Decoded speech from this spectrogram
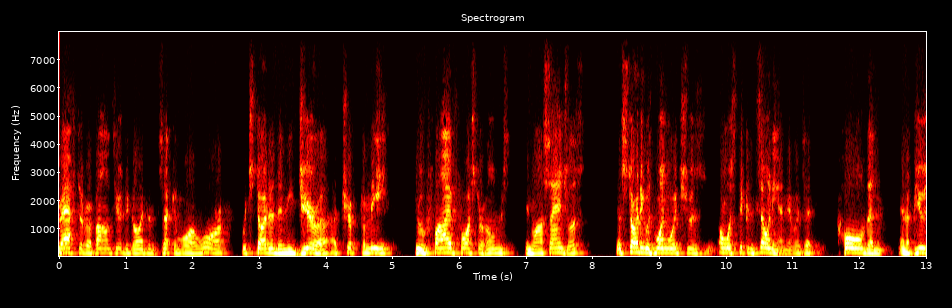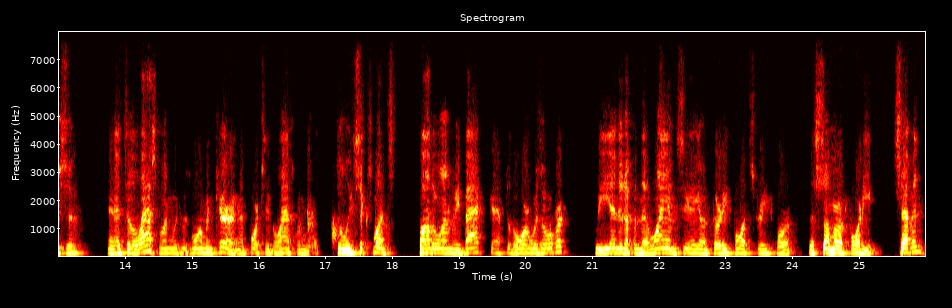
drafted or volunteered to go into the Second World War, which started in Nigeria, a trip for me through five foster homes in Los Angeles, starting with one which was almost Dickinsonian. It was a cold and, and abusive. And to the last one, which was warm and caring. Unfortunately, the last one was only six months. Father wanted me back after the war was over. We ended up in the YMCA on 34th Street for the summer of 47,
